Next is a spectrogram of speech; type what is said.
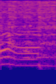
Aku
